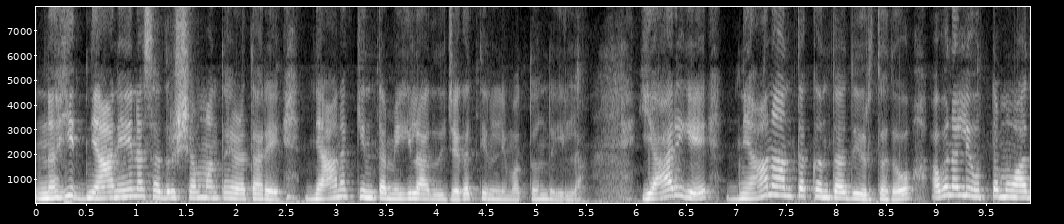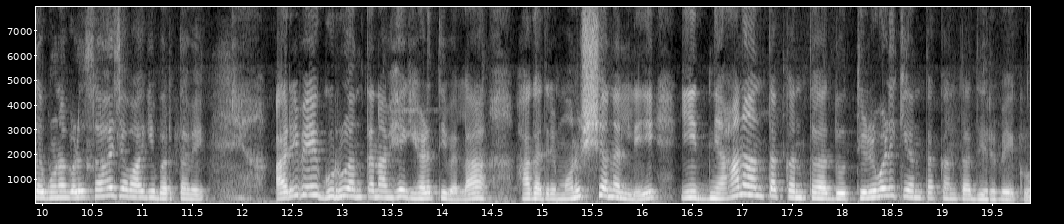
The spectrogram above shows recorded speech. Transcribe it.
ನಹಿ ಜ್ಞಾನೇನ ಸದೃಶ್ಯಂ ಅಂತ ಹೇಳ್ತಾರೆ. ಜ್ಞಾನಕ್ಕಿಂತ ಮಿಗಿಲಾದದು ಜಗತ್ತಿನಲ್ಲಿ ಮತ್ತೊಂದು ಇಲ್ಲ. ಯಾರಿಗೆ ಜ್ಞಾನ ಅಂತಕ್ಕಂಥದ್ದು ಇರ್ತದೋ, ಅವನಲ್ಲಿ ಉತ್ತಮವಾದ ಗುಣಗಳು ಸಹಜವಾಗಿ ಬರ್ತವೆ. ಅರಿವೇ ಗುರು ಅಂತ ನಾವು ಹೇಗೆ ಹೇಳ್ತೀವಲ್ಲ? ಹಾಗಾದರೆ ಮನುಷ್ಯನಲ್ಲಿ ಈ ಜ್ಞಾನ ಅಂತಕ್ಕಂಥದ್ದು, ತಿಳುವಳಿಕೆ ಅಂತಕ್ಕಂಥದ್ದು ಇರಬೇಕು.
